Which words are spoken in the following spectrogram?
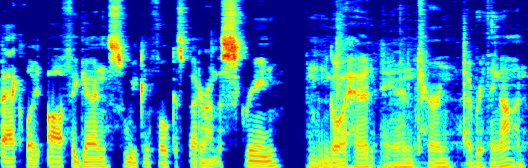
backlight off again so we can focus better on the screen. And go ahead and turn everything on.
